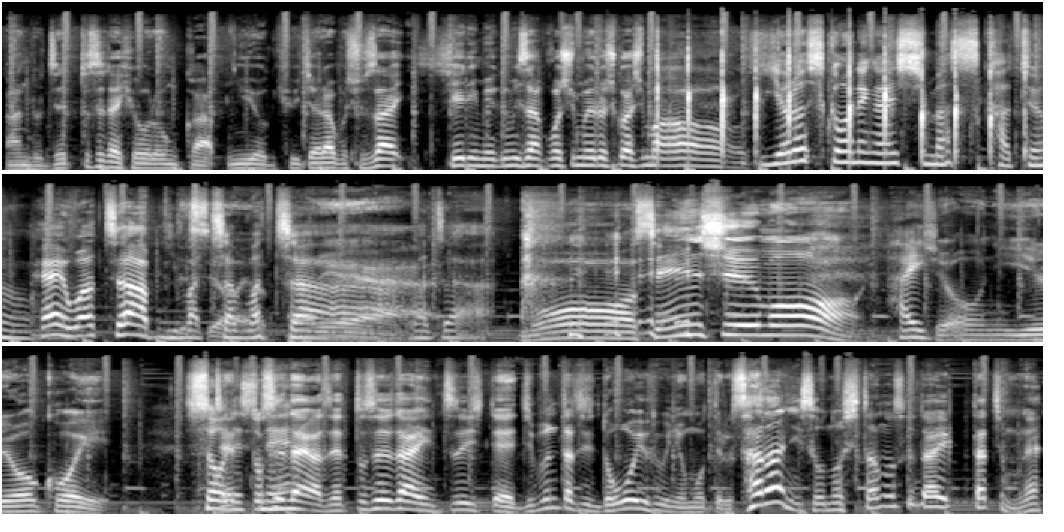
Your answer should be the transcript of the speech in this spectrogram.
&Z 世代評論家ニューヨークフューチャーラボ取材シェリーめぐみさん今週もよろしくお願いしますよろしくお願いします、カトゥーン。Hey what's up? What's よ up, what's や up, what's up? りもう先週も はい非常に色濃いそうです Z 世代ね。は Z 世代について自分たちどういうふうに思ってるさらにその下の世代たちもね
